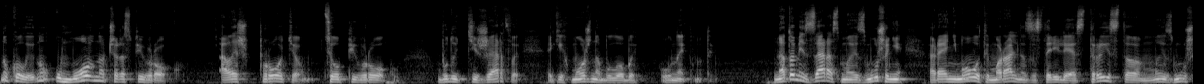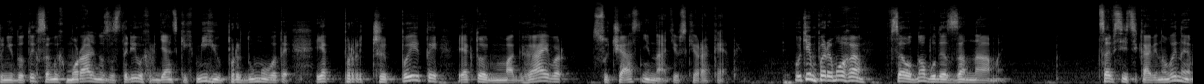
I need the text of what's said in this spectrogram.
ну коли? Ну, умовно через півроку. Але ж протягом цього півроку будуть ті жертви, яких можна було би уникнути. Натомість зараз ми змушені реанімовувати морально застарілі С-300, ми змушені до тих самих морально застарілих радянських мігів придумувати, як причепити, як той Макгайвер, сучасні натівські ракети. Утім, перемога все одно буде за нами. Це всі цікаві новини,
